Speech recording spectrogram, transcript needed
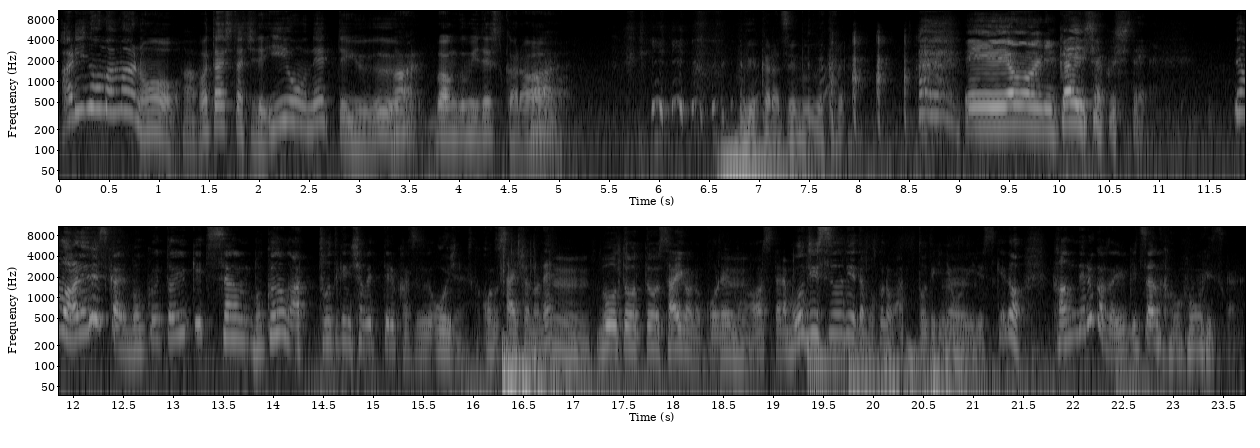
ありのままのはい。私たちでいようねっていうはい。番組ですから、は 上から全部上から。ええように解釈してでもあれですかね僕とゆきちさん僕の方が圧倒的に喋ってる数多いじゃないですかこの最初のね、うん。冒頭と最後のこれも合わせたら文字数で言ったら僕の方が圧倒的に多いですけど、噛んでる数はゆきちさんの方が多いですからね。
